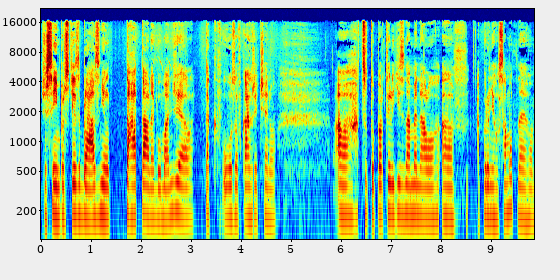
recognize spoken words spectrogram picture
že se jim prostě zbláznil táta nebo manžel, tak v uvozovkách řečeno. A co to pro ty lidi znamenalo eh, a pro něho samotného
